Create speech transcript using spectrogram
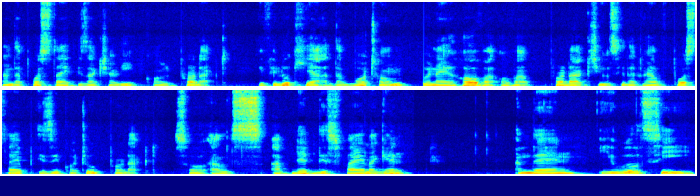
and the post type is actually called product. If you look here at the bottom, when I hover over product, you'll see that we have post type is equal to product. So I'll update this file again, and then you will see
